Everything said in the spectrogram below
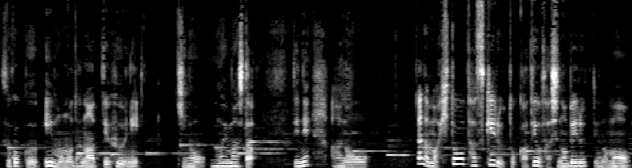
すごくいいものだなっていうふうに、昨日思いました。でね、あの、ただまあ人を助けるとか手を差し伸べるっていうのも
